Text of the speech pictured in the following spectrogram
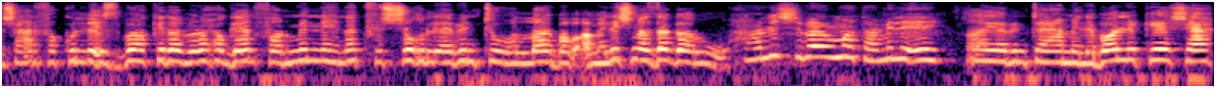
مش عارفة كل أسبوع كده بيروحوا جايين فرمني هناك في الشغل. يا بنتي والله ببقى ماليش مزاج أروح. معلش بقى يا ماما هتعملي إيه؟ آه يا بنتي هعمل إيه؟ بقول لك إيه يا شاه؟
